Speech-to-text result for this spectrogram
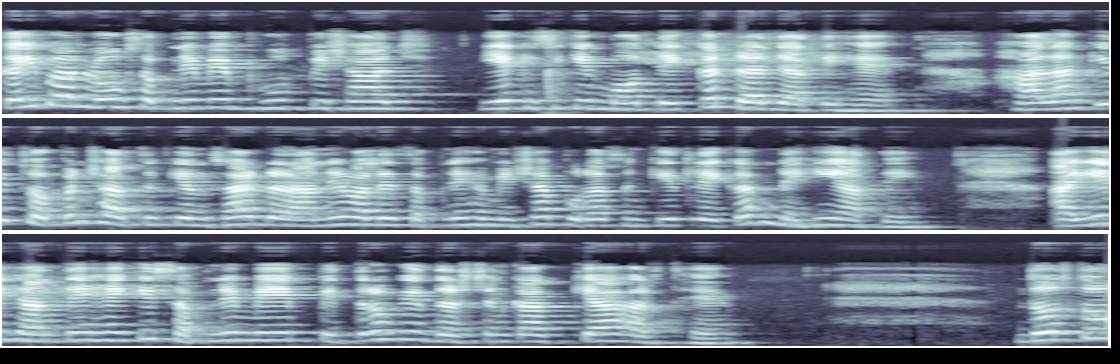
कई बार लोग सपने में भूत पिशाच या किसी की मौत देखकर डर जाते हैं। हालाँकि स्वप्न शास्त्र के अनुसार डराने वाले सपने हमेशा पूरा संकेत लेकर नहीं आते। आइए जानते हैं कि सपने में पितरों के दर्शन का क्या अर्थ है। दोस्तों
